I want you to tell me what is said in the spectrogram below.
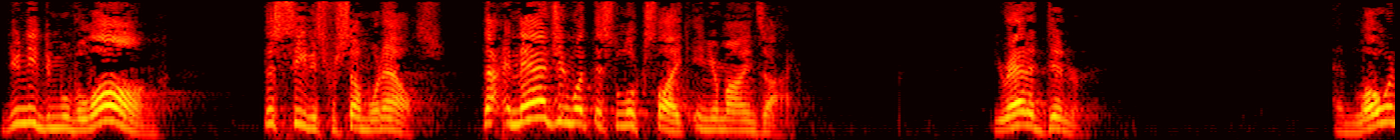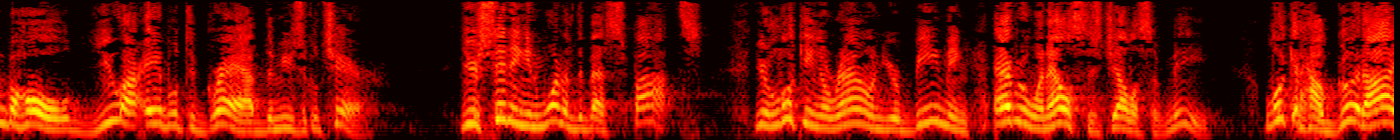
you need to move along. This seat is for someone else. Now imagine what this looks like in your mind's eye. You're at a dinner. And lo and behold, you are able to grab the musical chair. You're sitting in one of the best spots. You're looking around, you're beaming. Everyone else is jealous of me. Look at how good I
